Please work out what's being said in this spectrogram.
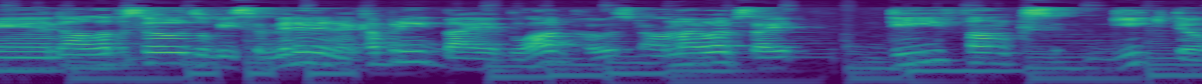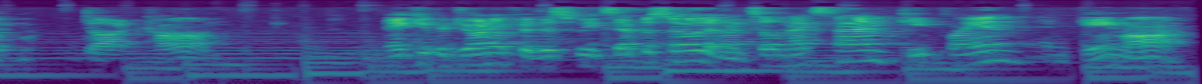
And all episodes will be submitted and accompanied by a blog post on my website, defunksgeekdom.com. Thank you for joining for this week's episode, and until next time, keep playing and game on.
